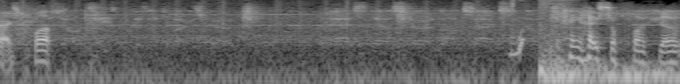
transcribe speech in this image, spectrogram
Guy's fucked. That guy's so fucked up.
